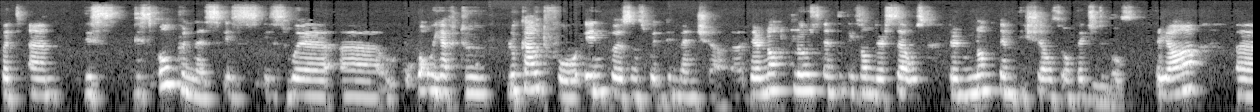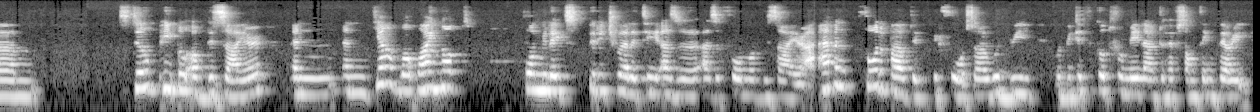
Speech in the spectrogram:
But um, this this openness is is where uh, what we have to look out for in persons with dementia. Uh, they're not closed entities on their cells. They're not empty shells or vegetables. They are um, still people of desire. And and yeah, well, why not formulate spirituality as a as a form of desire? I haven't thought about it before, so it would be would be difficult for me now to have something very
